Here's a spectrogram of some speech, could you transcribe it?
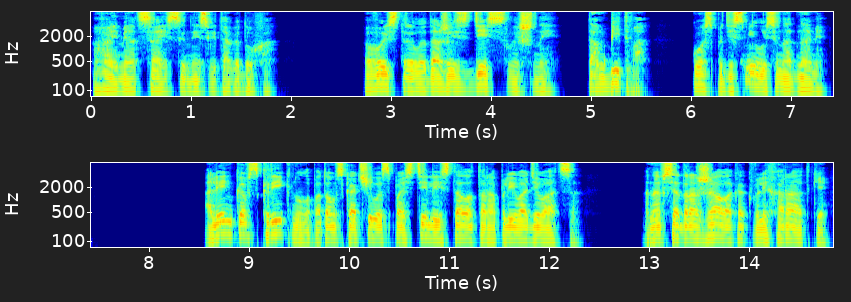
«Во имя Отца и Сына и Святаго Духа. Выстрелы даже здесь слышны. Там битва. Господи, смилуйся над нами!» Оленька вскрикнула, потом вскочила с постели и стала торопливо одеваться. Она вся дрожала, как в лихорадке,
